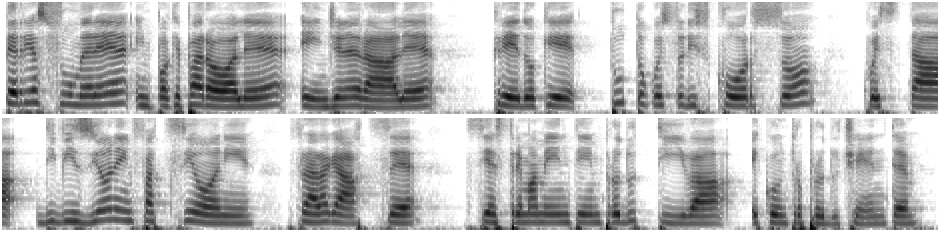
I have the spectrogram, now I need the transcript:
Per riassumere, in poche parole e in generale, credo che tutto questo discorso, questa divisione in fazioni fra ragazze, sia estremamente improduttiva e controproducente.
